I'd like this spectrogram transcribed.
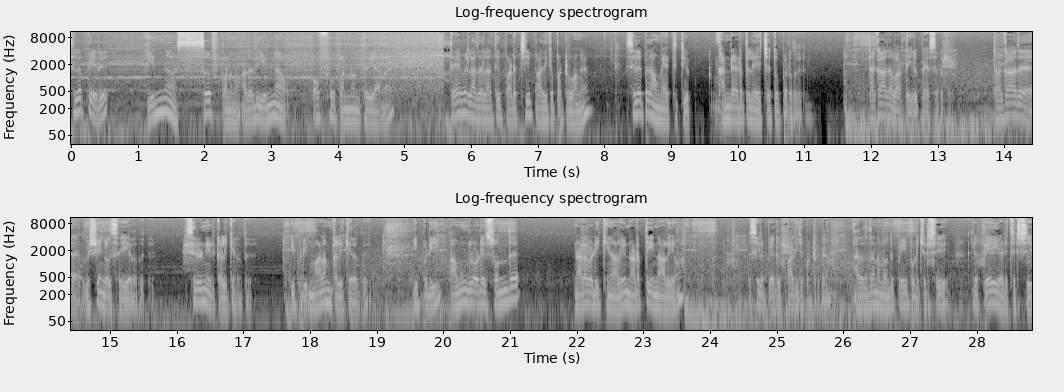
சில பேர் என்ன சர்வ் பண்ணணும்? அதாவது என்ன ஆஃப்ரோ பண்ணணும்னு தெரியாமல் தேவையில்லாத எல்லாத்தையும் படைச்சி பாதிக்கப்பட்டுருவாங்க. சில பேர் அவங்க ஆட்டிடியூட் கண்ட இடத்துல எச்ச துப்புறது தகாத வார்த்தைகள் பேசுறது தகாத விஷயங்கள் செய்கிறது சிறுநீர் கழிக்கிறது இப்படி மலம் கழிக்கிறது இப்படி அவங்களுடைய சொந்த நடவடிக்கையினாலையும் நடத்தையினாலையும் சில பேர் பாதிக்கப்பட்டிருக்காங்க. அதுதான் நம்ம வந்து பேய் பிடிச்சிருச்சு இல்லை பேய் அடிச்சிருச்சு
